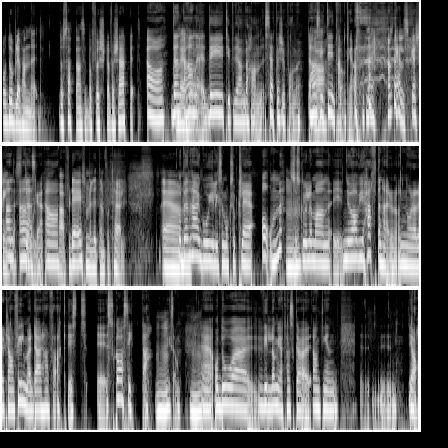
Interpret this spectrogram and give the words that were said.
och då blev han nöjd. Då satte han sig på första försöket. Ja, den, han, det är ju typ det enda han sätter sig på nu. Han Ja, sitter inte på någonting annat. Nej, han älskar sin Han, stol. han älskar. Ja. Ja, för det är som en liten fåtölj. Ehm, Och den här går ju liksom också att klä om. Mm. Så skulle man, nu har vi ju haft den här i några reklamfilmer där han faktiskt eh, ska sitta. Mm. Liksom. Mm. Eh, och Då eh, vill de ju att han ska antingen ja,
